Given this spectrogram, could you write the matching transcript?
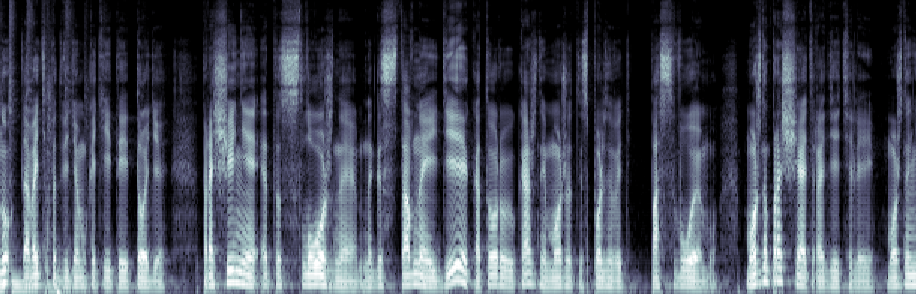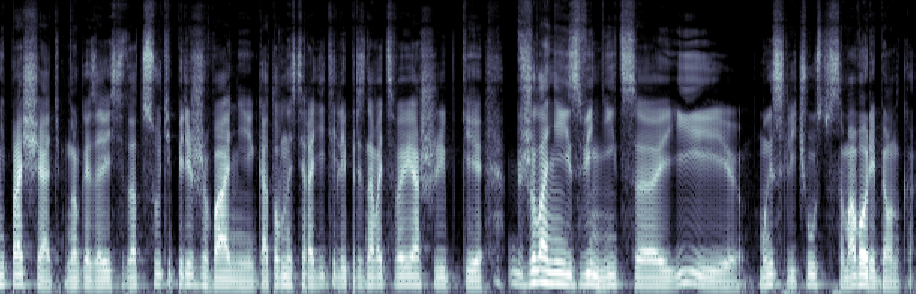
Ну, давайте подведем какие-то итоги. Прощение — это сложная, многосоставная идея, которую каждый может использовать по-своему. Можно прощать родителей, можно не прощать. Многое зависит от сути переживаний, готовности родителей признавать свои ошибки, желания извиниться и мыслей, чувств самого ребенка.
